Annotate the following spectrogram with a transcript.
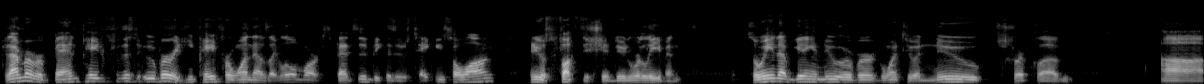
Because I remember Ben paid for this Uber, and he paid for one that was like a little more expensive because it was taking so long. And he goes, "Fuck this shit, dude. We're leaving." So we ended up getting a new Uber, went to a new strip club. Uh,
